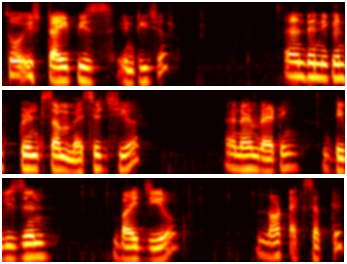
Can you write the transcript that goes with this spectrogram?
So its type is integer. And then you can print some message here. And I'm writing division by 0 not accepted.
